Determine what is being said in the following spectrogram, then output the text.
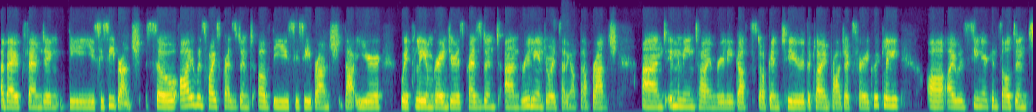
about founding the UCC branch. So I was vice president of the UCC branch that year with Liam Granger as president and really enjoyed setting up that branch. And in the meantime, really got stuck into the client projects very quickly. Uh, I was senior consultant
